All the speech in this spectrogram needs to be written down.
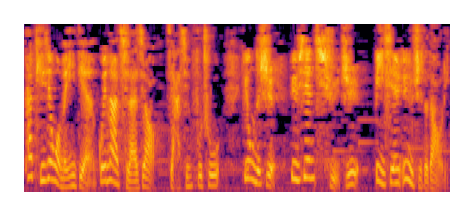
它提醒我们一点，归纳起来叫假性付出，用的是欲先取之，必先予之的道理。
